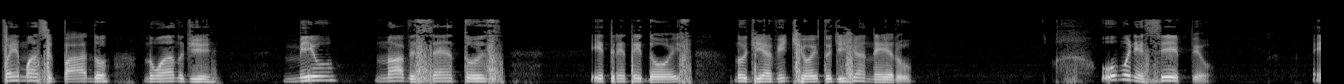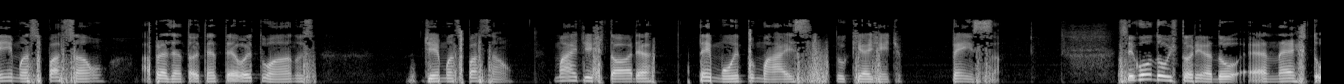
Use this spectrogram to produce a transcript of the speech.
foi emancipado no ano de 1932, no dia 28 de janeiro. O município, em emancipação, apresenta 88 anos de emancipação, mas de história tem muito mais do que a gente pensa. Segundo o historiador Ernesto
